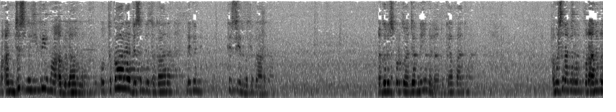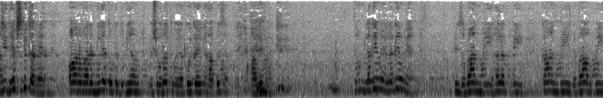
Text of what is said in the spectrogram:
ان جسم ہی فی ماں ابلا ہو، وہ تھکا رہا ہے، جسم کو تھکا رہا ہے، لیکن کس چیز میں تھکا رہا ہے؟ اگر اس پر کوئی اجر نہیں ملا تو کیا فائدہ اب مثلا اگر ہم قرآن مجید حفظ بھی کر رہے ہیں اور ہمارے نیت ہو کہ دنیا میں شہرت ہو یا کوئی کہے کہ حافظ ہے، عالم ہے، تو ہم لگے ہوئے ہیں، لگے ہوئے ہیں۔ اپنی زبان بھی، حلق بھی، کان بھی، دماغ بھی،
